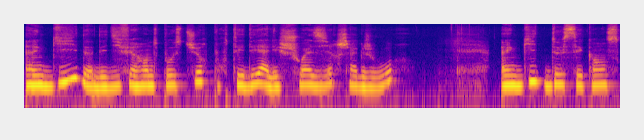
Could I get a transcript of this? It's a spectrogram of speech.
un guide des différentes postures pour t'aider à les choisir chaque jour, un guide de séquences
